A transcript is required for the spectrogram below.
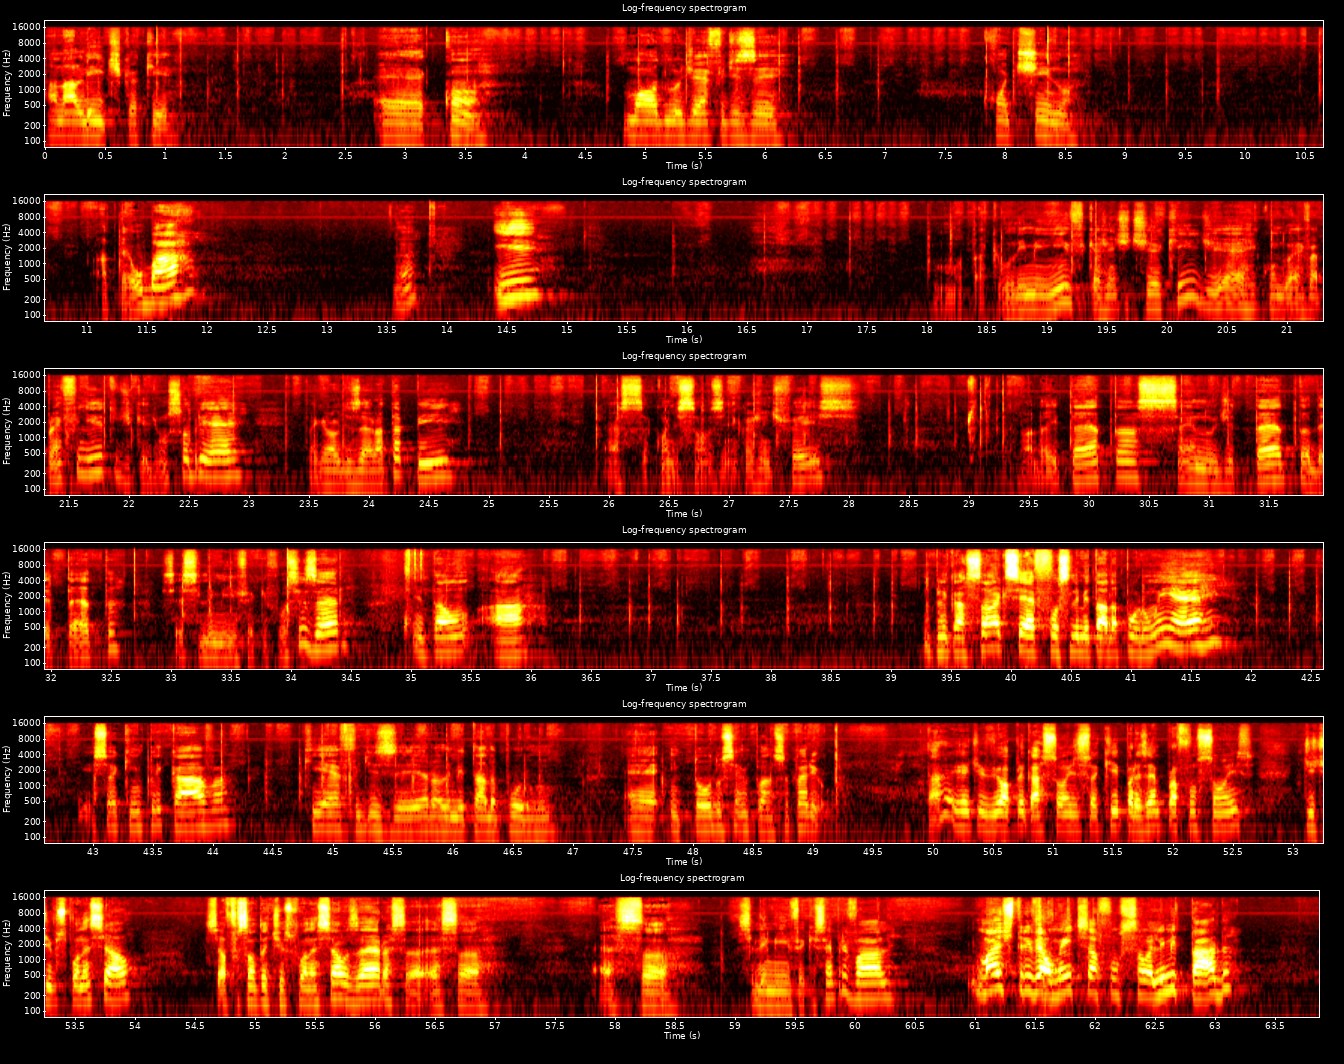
analítica aqui, é, com módulo de f de z contínua até o barra, né? E vou botar aqui o limit que a gente tinha aqui de r quando r vai para infinito, de que de 1 sobre r, integral de 0 até π, essa condiçãozinha que a gente fez. Levada e teta, seno de teta, de teta, se esse limite aqui fosse zero, então a implicação é que se f fosse limitada por 1 em r, isso aqui implicava que f de zero é limitada por 1 é, em todo o semiplano superior. Tá? A gente viu aplicações disso aqui, por exemplo, para funções de tipo exponencial, se a função tem tipo exponencial zero, essa, essa, essa, esse limite aqui sempre vale. E mais trivialmente, se a função é limitada,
